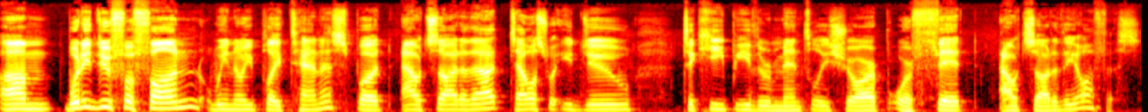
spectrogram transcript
Um, what do you do for fun? We know you play tennis, but outside of that, tell us what you do to keep either mentally sharp or fit outside of the office.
